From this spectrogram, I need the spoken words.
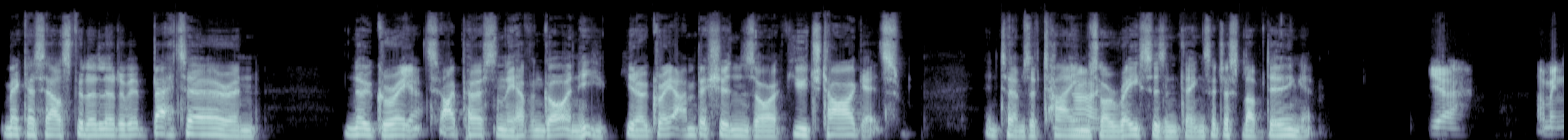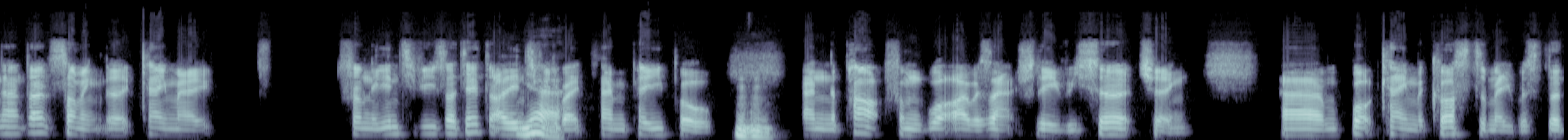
make ourselves feel a little bit better and no great. Yeah. I personally haven't got any, you know, great ambitions or huge targets in terms of times or races and things. I just love doing it. Yeah, I mean, that, that's something that came out from the interviews I did. I interviewed yeah. about 10 people. Mm-hmm. And apart from what I was actually researching, um, what came across to me was that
